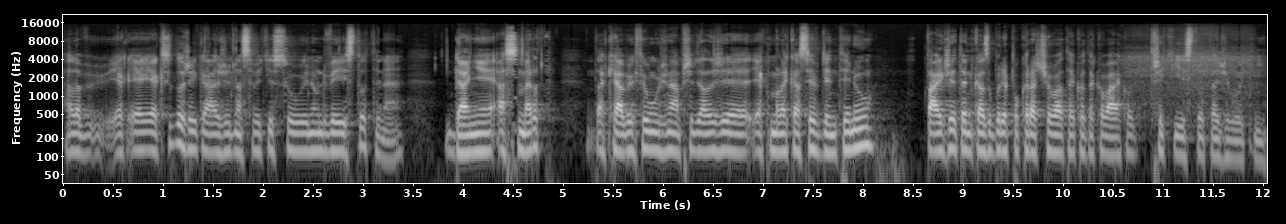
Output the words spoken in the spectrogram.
Ale jak, jak, jak se to říká, že na světě jsou jenom dvě jistoty, ne? Daně a smrt. Tak já bych tomu možná přidal, že jakmile kas je v dentinu, takže ten kas bude pokračovat jako taková jako třetí jistota životní.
